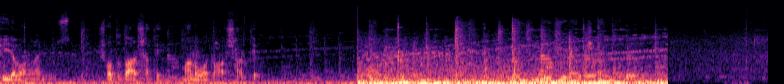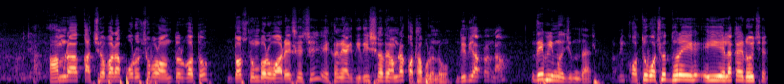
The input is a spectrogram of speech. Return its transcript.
আহিরা বাংলা নিউজ। সততার সাথে মানবতার স্বার্থে। আমরা কাছিয়াপাড়া পৌরসভার অন্তর্গত দশ নম্বর ওয়ার্ডে এসেছি। এখানে এক দিদির সাথে আমরা কথা বলে নেব। দিদি আপনার নাম? দেবী মজুমদার। আপনি কত বছর ধরে এই- এই এলাকায় রয়েছেন?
